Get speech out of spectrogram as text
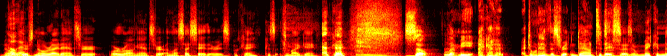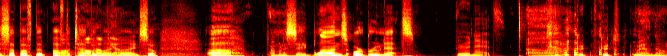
No, Okay. there's no right answer or wrong answer unless I say there is. Okay, because it's my game. Okay, so let me. I gotta. I don't have this written down today, so I'm making this up off the off the I'll- top I'll of my mind. So, uh, I'm gonna say blondes or brunettes. Brunettes. Good, good. Well, no,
